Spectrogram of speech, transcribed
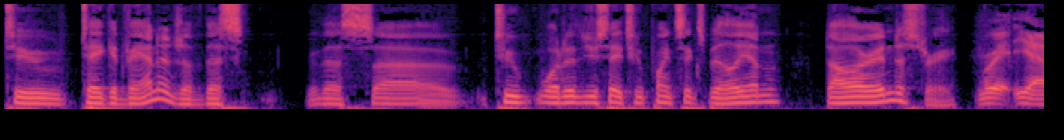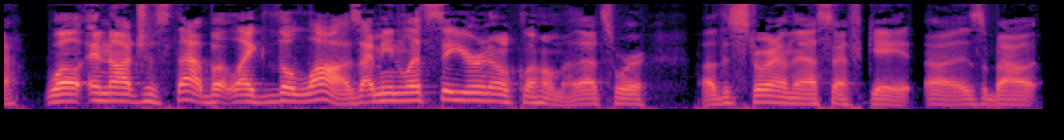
to take advantage of this this uh, two. What did you say? Two point six billion dollar industry. Right. Yeah. Well, and not just that, but like the laws. I mean, let's say you're in Oklahoma. That's where uh, the story on the SF Gate uh, is about,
